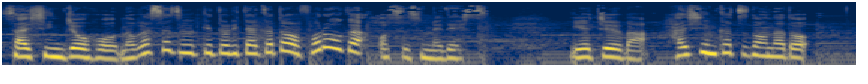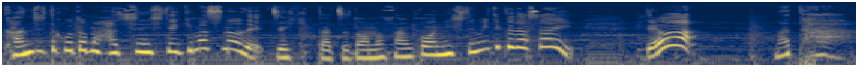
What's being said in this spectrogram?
最新情報を逃さず受け取りたい方はフォローがおすすめです。YouTuber 配信活動など感じたことも発信していきますのでぜひ活動の参考にしてみてください。ではまた。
